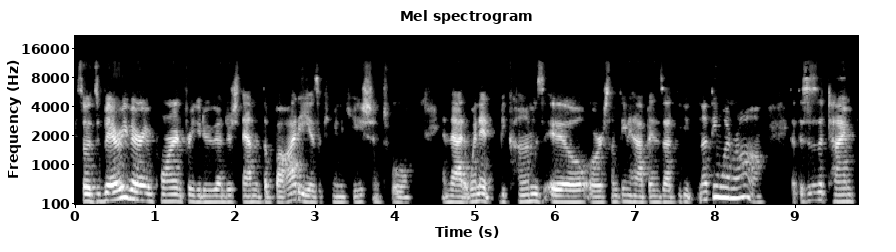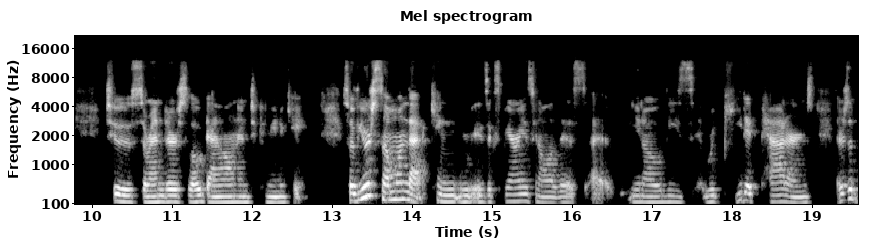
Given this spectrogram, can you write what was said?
So it's very, very important for you to understand that the body is a communication tool and that when it becomes ill or something happens, that nothing went wrong, that this is a time to surrender, slow down, and to communicate. So if you're someone that can is experiencing all of this, uh, you know, these repeated patterns, there's a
